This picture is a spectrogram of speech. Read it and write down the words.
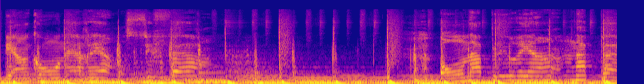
bien qu'on n'ait rien su faire, on n'a plus rien à perdre.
